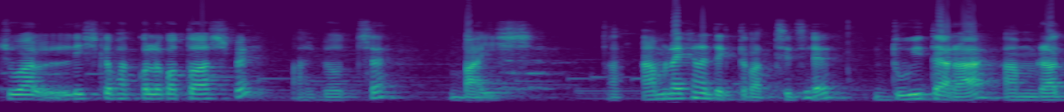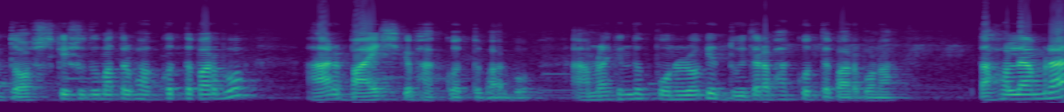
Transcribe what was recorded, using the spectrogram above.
চুয়াল্লিশকে ভাগ করলে কত আসবে? আসবে হচ্ছে বাইশ। আমরা এখানে দেখতে পাচ্ছি যে দুই দ্বারা আমরা দশকে শুধুমাত্র ভাগ করতে পারব আর বাইশকে ভাগ করতে পারব। আমরা কিন্তু পনেরোকে দুই দ্বারা ভাগ করতে পারব না। তাহলে আমরা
